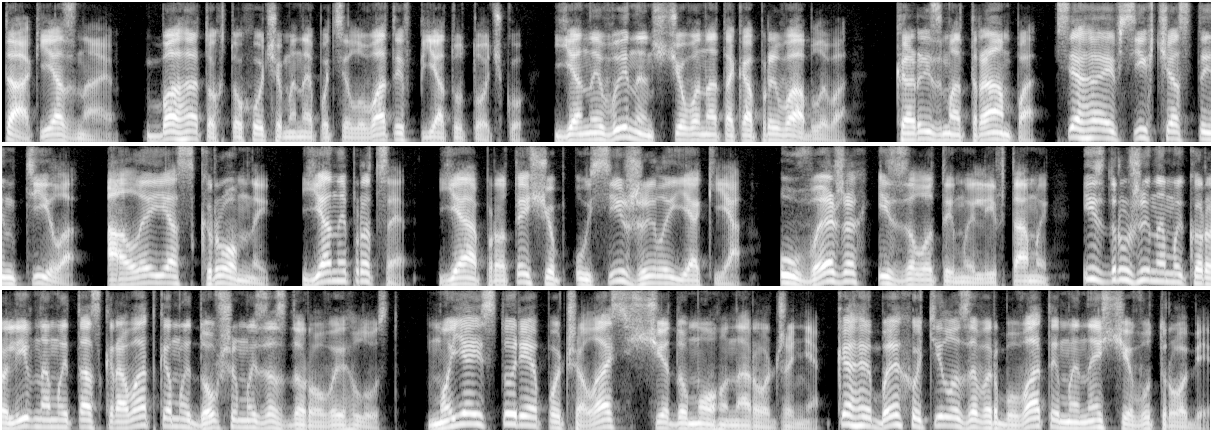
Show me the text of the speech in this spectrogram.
Так, я знаю. Багато хто хоче мене поцілувати в п'яту точку. Я не винен, що вона така приваблива. Харизма Трампа сягає всіх частин тіла, але я скромний. Я не про це. Я про те, щоб усі жили, як я, у вежах із золотими ліфтами, із дружинами королівнами та з краватками довшими за здоровий глузд. Моя історія почалась ще до мого народження. КГБ хотіло завербувати мене ще в утробі,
